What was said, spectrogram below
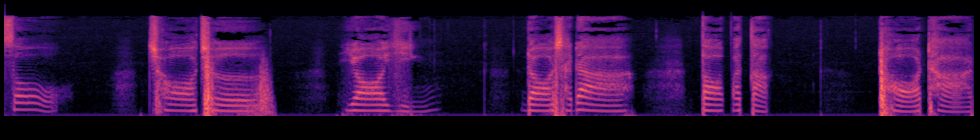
โซ่ ชอเชอยอหญิง ดอชดา ตอประตัก ถอฐาน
